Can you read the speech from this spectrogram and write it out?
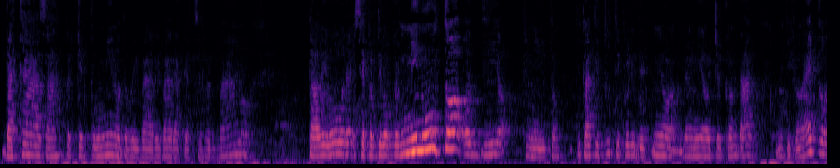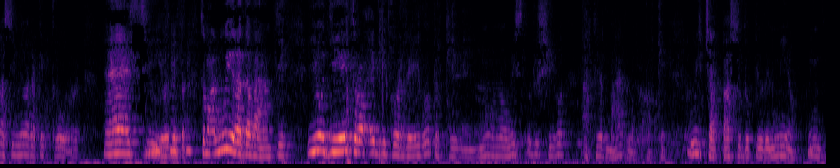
da casa perché il pulmino doveva arrivare a Piazza Verbano, tale ore, se perdevo quel minuto, oddio, finito. Infatti tutti quelli del mio, del mio circondario mi dicono ecco la signora che corre. Eh sì, ho detto, insomma lui era davanti, io dietro e gli correvo perché non, non riuscivo a fermarlo, perché lui c'ha il passo doppio del mio, quindi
